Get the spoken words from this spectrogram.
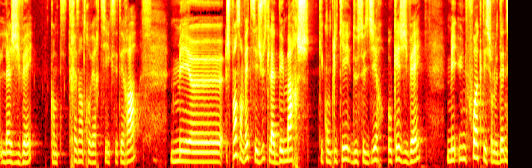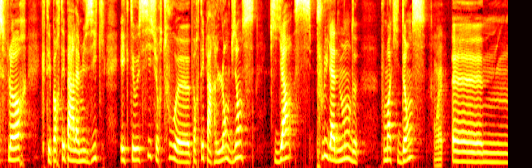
là j'y vais, quand tu es très introverti, etc. Mais euh, je pense en fait c'est juste la démarche qui est compliquée de se dire ok, j'y vais. Mais une fois que tu es sur le dance floor, que tu es porté par la musique et que tu es aussi surtout euh, porté par l'ambiance qu'il y a, plus il y a de monde pour moi qui danse, Ouais. euh,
